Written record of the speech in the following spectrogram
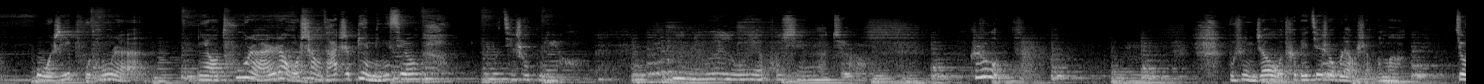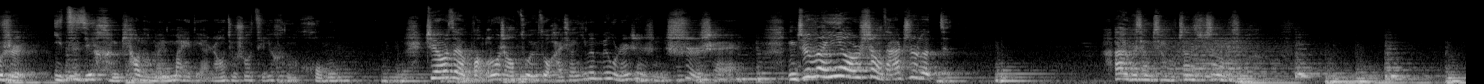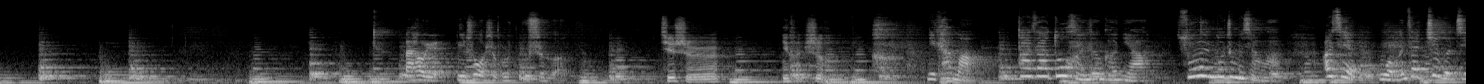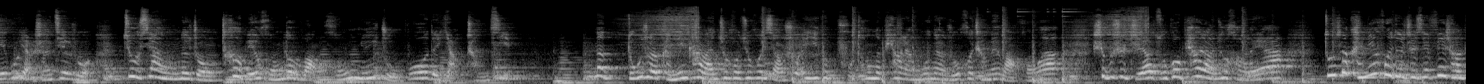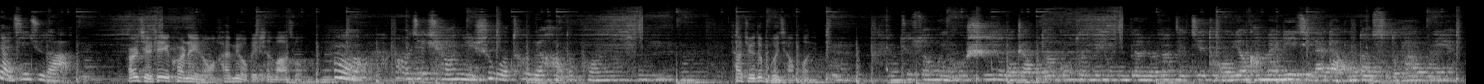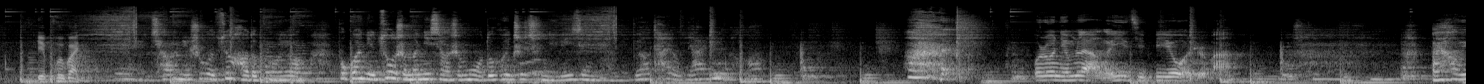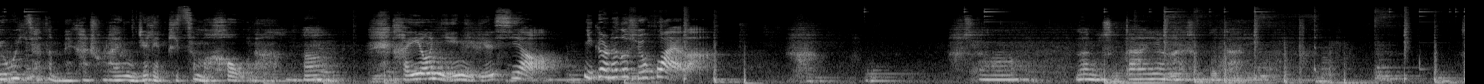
我是一普通人，你要突然让我上杂志变明星，我接受不了。那你为了我也不行啊，乔。可是我，不是你知道我特别接受不了什么吗？就是以自己很漂亮为卖点，然后就说自己很红。这要在网络上做一做还行，因为没有人认识你是谁。你这万一要是上杂志了，这……哎，不行不行，我真的真的不行。白浩宇，你说我是不是不适合？其实，你很适合。你看嘛，大家都很认可你啊，所有人都这么想啊。而且我们在这个节骨眼上介入，就像那种特别红的网红女主播的养成记。那读者肯定看完之后就会想说，哎，一个普通的漂亮姑娘如何成为网红啊？是不是只要足够漂亮就好了呀？读者肯定会对这些非常感兴趣的。而且这一块内容还没有被深挖做。嗯，而且乔，你是我特别好的朋友，所以他绝对不会强迫你。就算我以后失业了，找不到工作，没有目标，流浪在街头，要靠卖力气来打工到死的话，我也也不会怪你。对，乔，你是我最好的朋友，不管你做什么，你想什么，我都会支持你、理解你的，你不要太有压力了啊。哎，我说你们两个一起逼我是吧？白浩宇，我以前怎么没看出来你这脸皮这么厚呢？啊，还有你，你别笑，你跟着他都学坏了。乔，那你是答应还是不答应？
